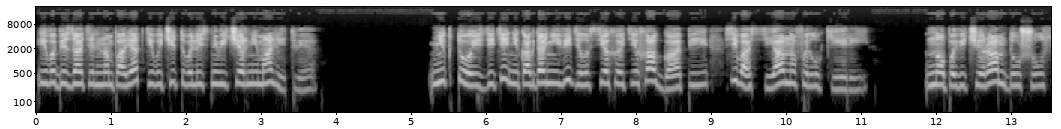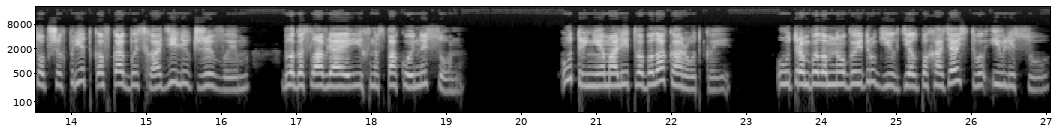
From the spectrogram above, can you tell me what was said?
и в обязательном порядке вычитывались на вечерней молитве. Никто из детей никогда не видел всех этих Агапий, Севастьянов и Лукерий. Но по вечерам души усопших предков как бы сходили к живым, благословляя их на спокойный сон. Утренняя молитва была короткой. Утром было много и других дел по хозяйству и в лесу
